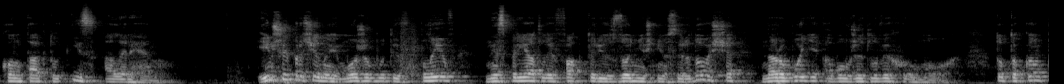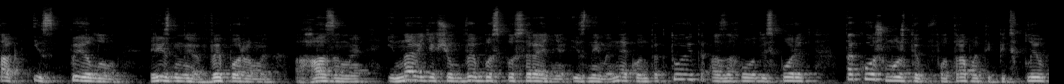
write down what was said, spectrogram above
контакту із алергеном. Іншою причиною може бути вплив несприятливих факторів зовнішнього середовища на роботі або в житлових умовах, тобто контакт із пилом, різними випарами, газами, і навіть якщо ви безпосередньо із ними не контактуєте, а знаходитесь поряд, також можете потрапити під вплив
